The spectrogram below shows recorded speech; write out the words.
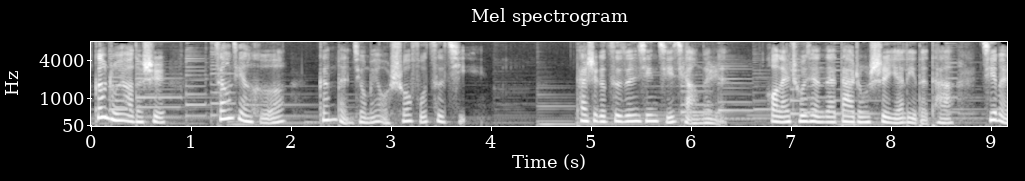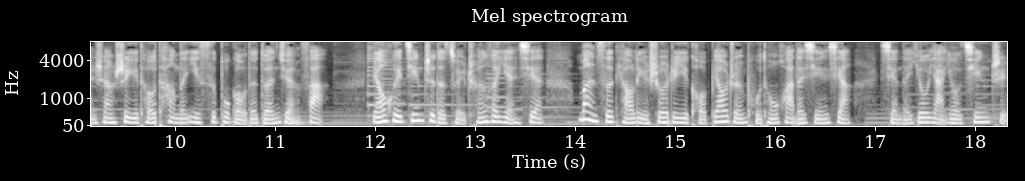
更重要的是，臧建和根本就没有说服自己。他是个自尊心极强的人。后来出现在大众视野里的他，基本上是一头烫得一丝不苟的短卷发。描绘精致的嘴唇和眼线，慢丝条里说着一口标准普通话的形象，显得优雅又精致。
